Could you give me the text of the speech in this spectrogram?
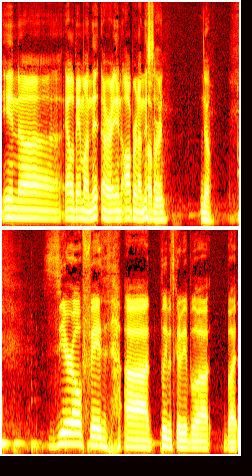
in uh, Alabama on this, or in Auburn on this Auburn. side. No. Zero faith. Uh, believe it's going to be a blowout, but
